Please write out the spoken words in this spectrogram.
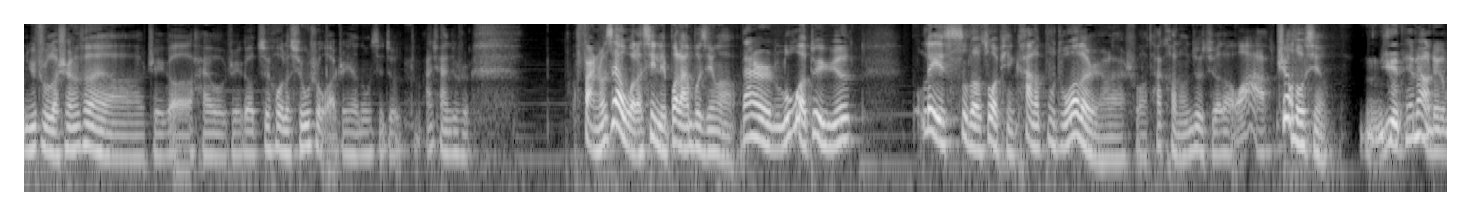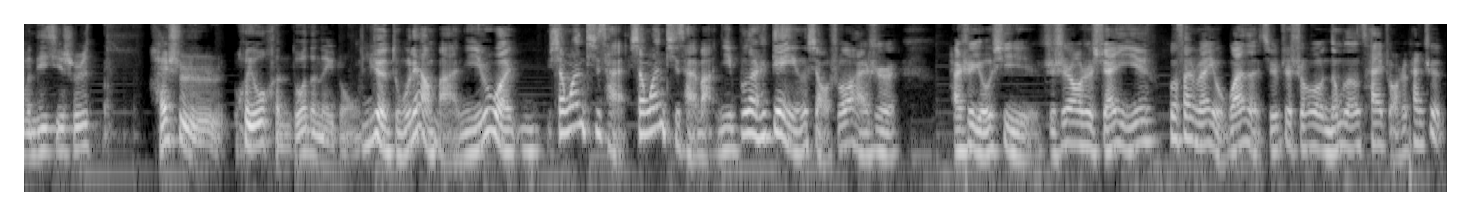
女主的身份啊，这个还有这个最后的凶手啊这些东西，就完全就是，反正在我的心里波澜不惊啊。但是如果对于类似的作品看的不多的人来说，他可能就觉得哇这都行，嗯，阅片量这个问题其实还是会有很多的那种，阅读量吧，你如果相关题材相关题材吧，你不论是电影、小说还是还是游戏，只是要是悬疑跟翻转有关的，其实这时候能不能猜，主要是看这个。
